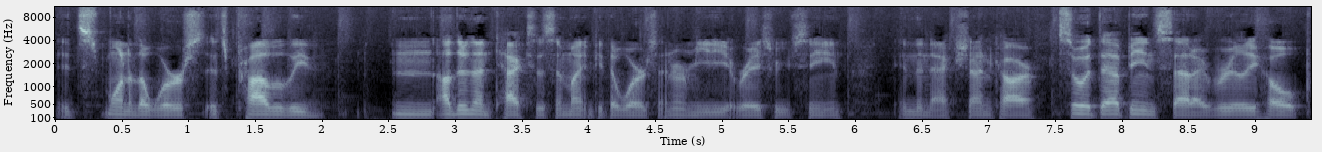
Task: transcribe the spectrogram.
It's one of the worst. It's probably Mm, other than Texas, it might be the worst intermediate race we've seen in the next gen car. So with that being said, I really hope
